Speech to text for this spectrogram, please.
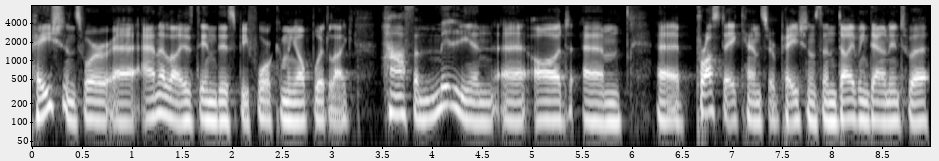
patients were uh, analyzed in this before coming up with like half a million uh, odd um, uh, prostate cancer patients and diving down into a,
